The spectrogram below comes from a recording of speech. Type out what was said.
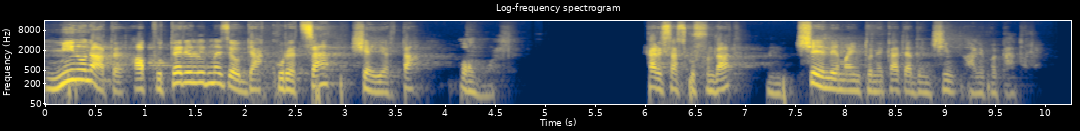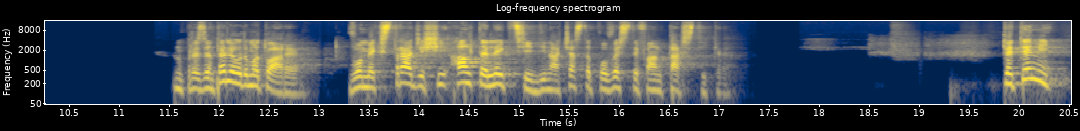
minunată a puterii lui Dumnezeu de a curăța și a ierta omul care s-a scufundat în cele mai întunecate adâncimi ale păcatului. În prezentările următoare vom extrage și alte lecții din această poveste fantastică. Te temi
